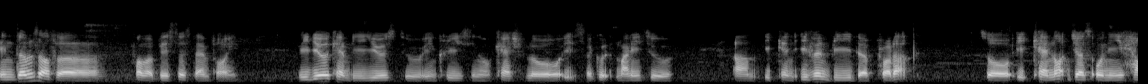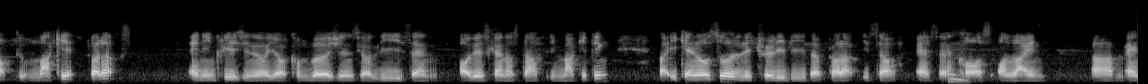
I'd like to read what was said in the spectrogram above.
in terms of a from a business standpoint, video can be used to increase you know cash flow. It's a good money to um, it can even be the product. So it cannot just only help to market products and increase, you know, your conversions, your leads, and all this kind of stuff in marketing, but it can also literally be the product itself as a Mm. course online. Um, and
